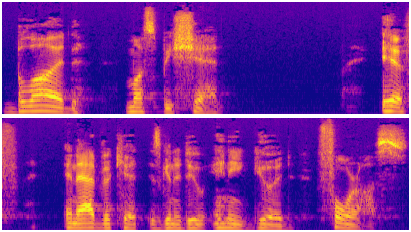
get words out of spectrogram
Blood must be shed if an advocate is going to do any good for us.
